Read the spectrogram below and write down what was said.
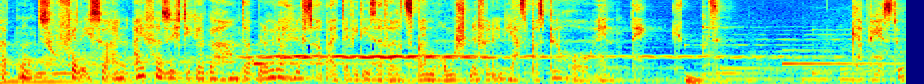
hat nun zufällig so ein eifersüchtiger, gehörnter, blöder Hilfsarbeiter wie dieser Wirts beim Rumschnüffeln in Jaspers Büro entdeckt. Kapierst du?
